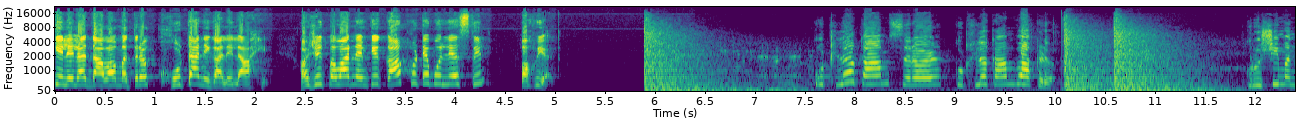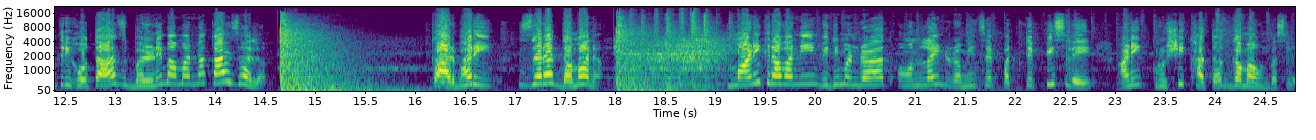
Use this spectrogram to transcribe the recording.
केलेला दावा मात्र खोटा निघालेला आहे. अजित पवार नेमके का खोटे बोलले असतील? पाहूयात. कुठलं काम सरळ कुठलं काम वाकडं? कृषी मंत्री होताच भरणे मामांना काय झालं? कारभारी जरा दमानं. माणिकरावांनी विधिमंडळात ऑनलाईन रमीचे पत्ते पिसले आणि कृषी खातं गमावून बसले.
